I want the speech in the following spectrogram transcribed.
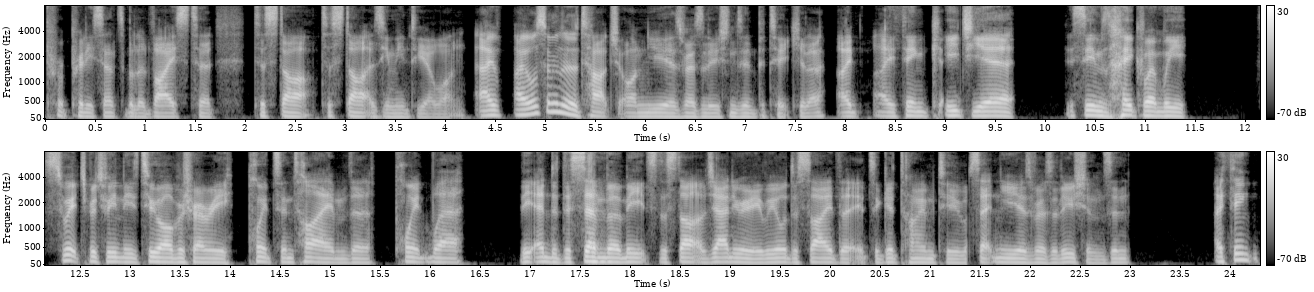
pr- pretty sensible advice to to start to start as you mean to go on. I I also wanted to touch on New Year's resolutions in particular. I I think each year it seems like when we switch between these two arbitrary points in time, the point where the end of December meets the start of January, we all decide that it's a good time to set New Year's resolutions. And I think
